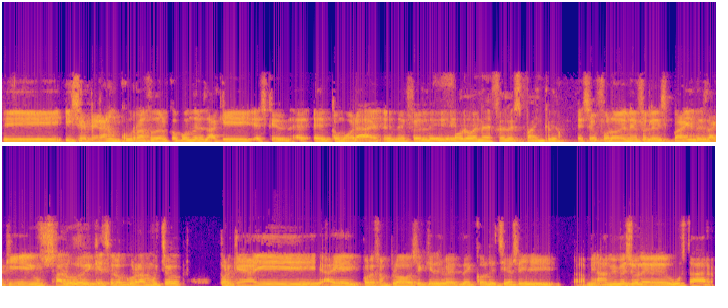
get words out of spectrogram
y, y se pegan un currazo del copón desde aquí. Es que, eh, eh, como era NFL, Foro NFL Spain, creo. ese foro NFL Spain, desde aquí un saludo y que se lo ocurra mucho. Porque ahí, ahí, hay, por ejemplo, si quieres ver de college y así, a mí, a mí me suele gustar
